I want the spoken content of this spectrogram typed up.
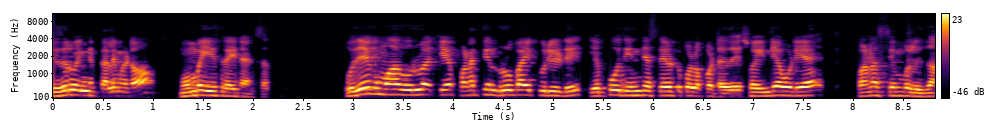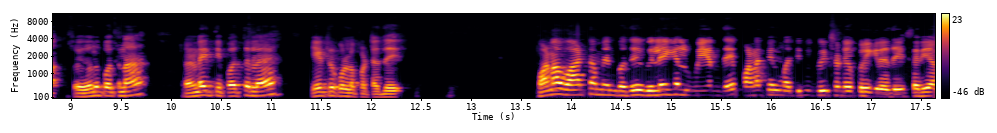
ரிசர்வ் வங்கியின் தலைமையிடம் Mumbai is right answer Udayakumar உருவாக்கிய பணத்தின் ரூபாய் குறியீடு எப்போது இந்தியா சேர்த்துக் கொள்ளப்பட்டது ஸோ இந்தியாவுடைய பண சிம்பிள் இதுதான். ஸோ இது வந்து பார்த்தீங்கன்னா ரெண்டாயிரத்தி பத்தில் ஏற்றுக்கொள்ளப்பட்டது. பணவாட்டம் என்பது விலைகள் உயர்ந்து பணத்தின் மதிப்பு வீழ்ச்சியடைய குறிக்கிறது. சரியா?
